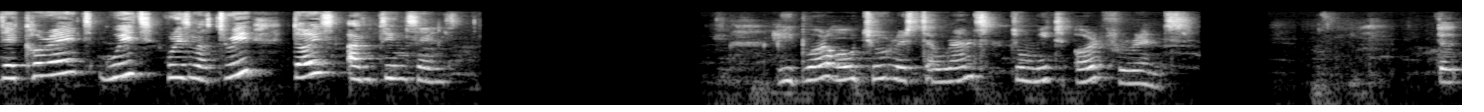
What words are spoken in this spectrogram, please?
decorated with Christmas tree, toys, and tinsels. People go to restaurants to meet old friends. The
